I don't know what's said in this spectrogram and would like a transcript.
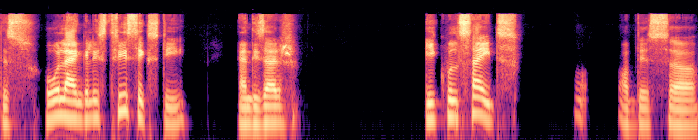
this whole angle is 360 and these are equal sides of this uh,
